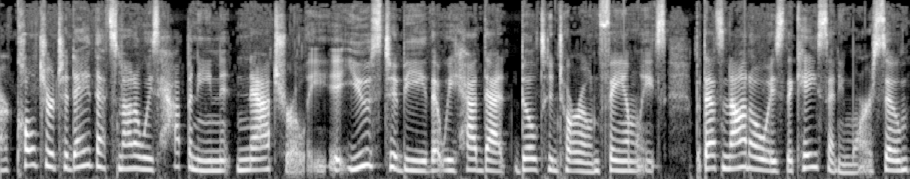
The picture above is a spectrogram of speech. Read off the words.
our culture today, that's not always happening naturally. It used to be that we had that built into our own families, but that's not always the case anymore. So,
